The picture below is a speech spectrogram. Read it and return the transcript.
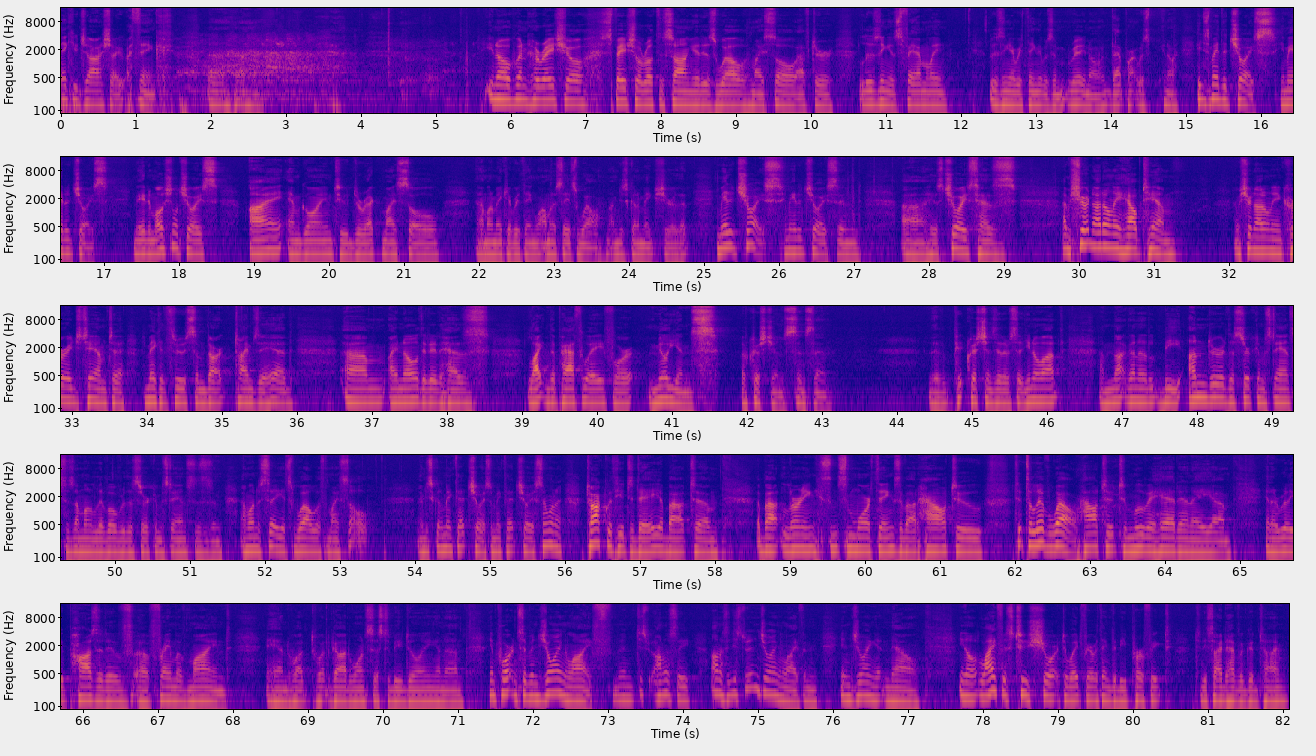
Thank you, Josh, I, I think. Uh, you know, when Horatio Spafford wrote the song, It Is Well With My Soul, after losing his family, losing everything that was, you know, that part was, you know, he just made the choice. He made a choice. He made an emotional choice. I am going to direct my soul and I'm going to make everything, well, I'm going to say it's well. I'm just going to make sure that he made a choice. He made a choice, and uh, his choice has, I'm sure, it not only helped him, I'm sure not only encouraged him to, make it through some dark times ahead, um, I know that it has lightened the pathway for millions of Christians since then. The Christians that have said, you know what? I'm not going to be under the circumstances. I'm going to live over the circumstances. And I'm going to say it's well with my soul. I'm just going to make that choice. I'll make that choice. I want to talk with you today about, um, about learning some, some more things about how to, to, to live well, how to, to move ahead in a, um, in a really positive uh, frame of mind and what, what God wants us to be doing and um, the importance of enjoying life. And just honestly, honestly, just enjoying life and enjoying it now. You know, life is too short to wait for everything to be perfect to decide to have a good time.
